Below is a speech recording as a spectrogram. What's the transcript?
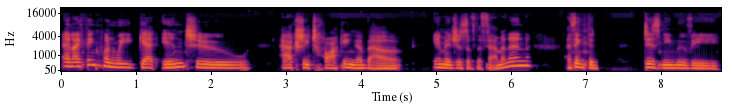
And I think when we get into actually talking about images of the feminine, I think the Disney movie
